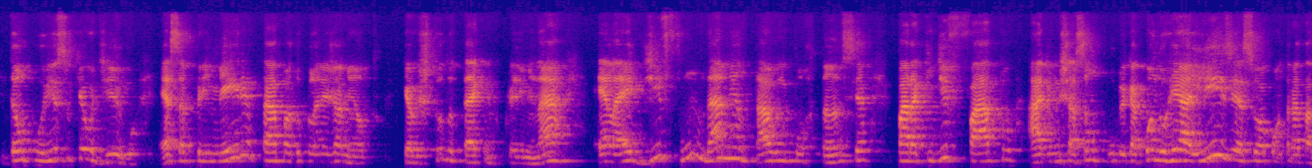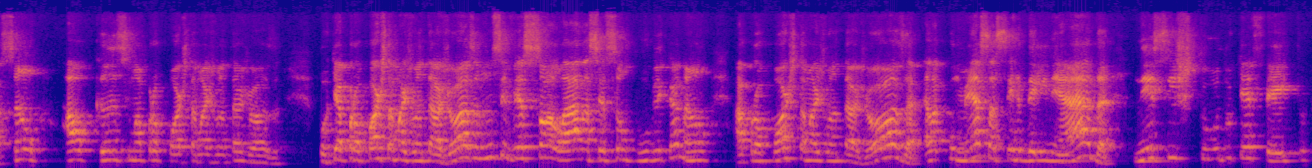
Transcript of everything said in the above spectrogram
Então, por isso que eu digo, essa primeira etapa do planejamento, que é o estudo técnico preliminar, ela é de fundamental importância para que, de fato, a administração pública, quando realize a sua contratação, alcance uma proposta mais vantajosa. Porque a proposta mais vantajosa não se vê só lá na sessão pública, não. A proposta mais vantajosa, ela começa a ser delineada nesse estudo que é feito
